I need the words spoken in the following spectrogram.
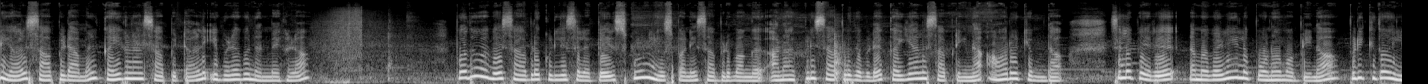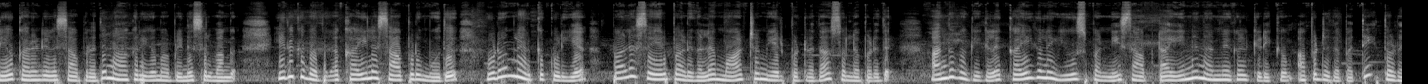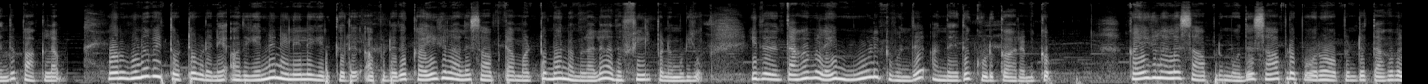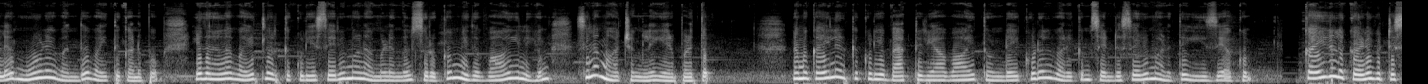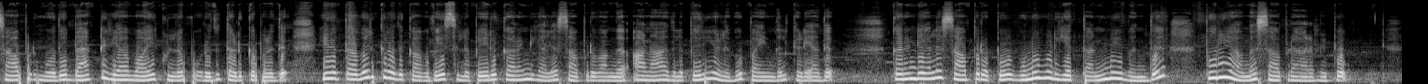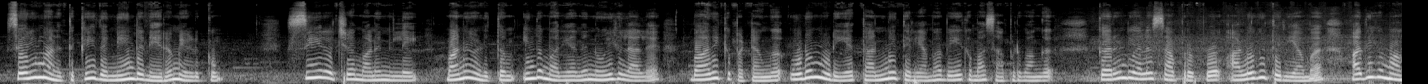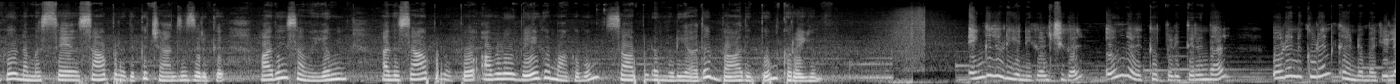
வாயால் சாப்பிடாமல் கைகளால் சாப்பிட்டால் இவ்வளவு நன்மைகளா? பொதுவாகவே சாப்பிடக்கூடிய சில பேர் ஸ்பூன் யூஸ் பண்ணி சாப்பிடுவாங்க. ஆனால் அப்படி சாப்பிட்றத விட கையால் சாப்பிட்டிங்கன்னா ஆரோக்கியம் தான். சில பேர் நம்ம வெளியில் போனோம் அப்படின்னா பிடிக்குதோ இல்லையோ கரண்டியில் சாப்பிட்றது நாகரிகம் அப்படின்னு சொல்லுவாங்க. இதுக்கு பதிலாக கையில் சாப்பிடும்போது உடம்புல இருக்கக்கூடிய பல செயற்பாடுகளில் மாற்றம் ஏற்படுறதா சொல்லப்படுது. அந்த வகைகளை கைகளை யூஸ் பண்ணி சாப்பிட்டா என்ன நன்மைகள் கிடைக்கும் அப்படின்றத பற்றி தொடர்ந்து பார்க்கலாம். ஒரு உணவை தொட்ட உடனே அது என்ன நிலையில் இருக்குது அப்படின்றது கைகளால் சாப்பிட்டா மட்டும்தான் நம்மளால் அதை ஃபீல் ஃபீல் பண்ண முடியும். இது தகவலை மூளைக்கு வந்து அந்த இது கொடுக்க ஆரம்பிக்கும். கைகளால் சாப்பிடும்போது சாப்பிட போகிறோம் அப்படின்ற தகவலை மூளை வந்து வயிற்றுக்கு அனுப்பும். இதனால் வயிற்றில் இருக்கக்கூடிய செரிமான அமிலங்கள் சுருக்கும். இது வாயிலையும் சில மாற்றங்களை ஏற்படுத்தும். நம்ம கையில் இருக்கக்கூடிய பாக்டீரியா வாய் தொண்டை குடல் வரைக்கும் சென்று செரிமானத்தை ஈஸியாக்கும் கைகளை கழுவிட்டு சாப்பிடும்போது பாக்டீரியா வாய்க்குள்ளே போகிறது தடுக்கப்படுது. இதை தவிர்க்கிறதுக்காகவே சில பேர் கரண்டியால் சாப்பிடுவாங்க. ஆனால் அதில் பெரிய அளவு பயன்கள் கிடையாது. கரண்டியால் சாப்பிட்றப்போ உணவுடைய தன்மை வந்து புரியாமல் சாப்பிட ஆரம்பிப்போம். செரிமானத்துக்கு இதை நீண்ட நேரம் எடுக்கும் சீரற்ற மனநிலை மன அழுத்தம் இந்த மாதிரியான நோய்களால் பாதிக்கப்பட்டவங்க உடம்புடைய தன்மை தெரியாமல் வேகமாக சாப்பிடுவாங்க. கரண்டியால் சாப்பிட்றப்போ அளவு தெரியாமல் அதிகமாக நம்ம சே சாப்பிட்றதுக்கு சான்சஸ் இருக்குது அதே சமயம் அதை சாப்பிட்றப்போ அவ்வளோ வேகமாகவும் சாப்பிட முடியாத பாதிப்பும் குறையும். எங்களுடைய நிகழ்ச்சிகள் உங்களுக்கு பிடித்திருந்தால் உடனுக்குடன் கண்டு மகிழ.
